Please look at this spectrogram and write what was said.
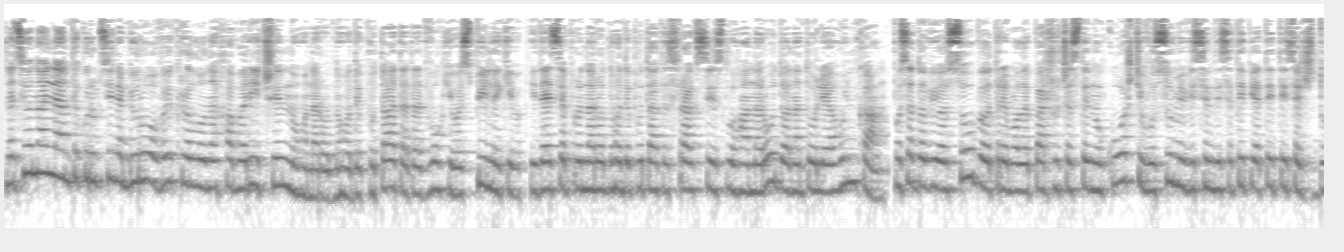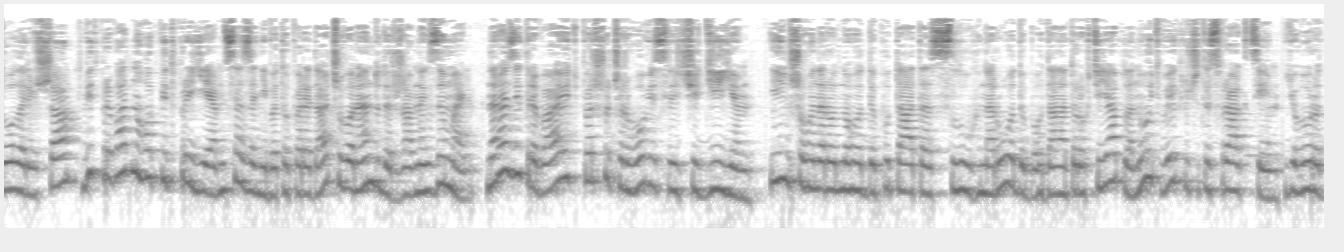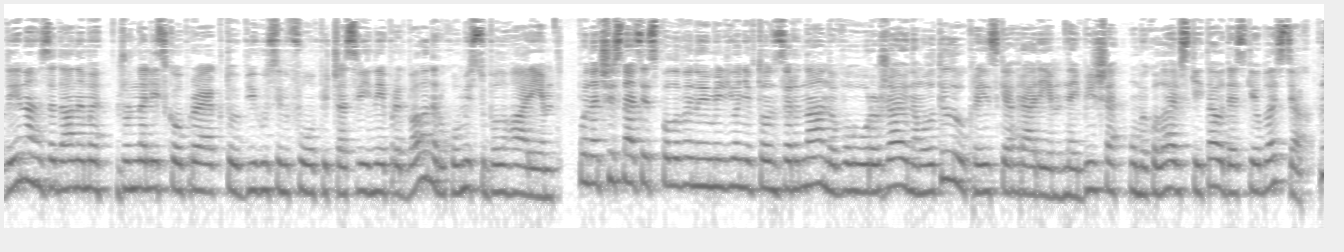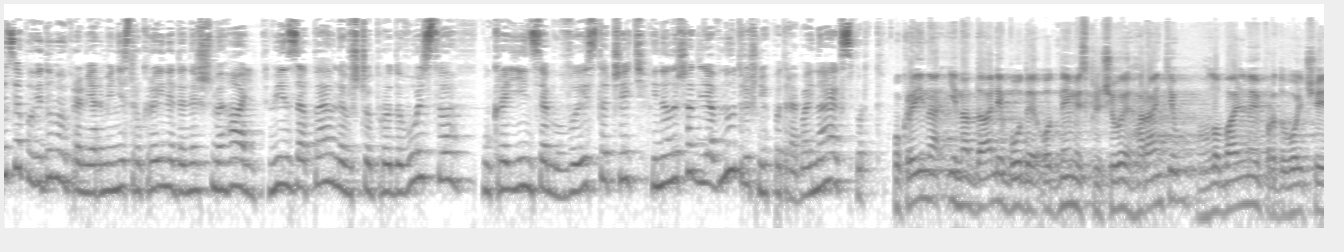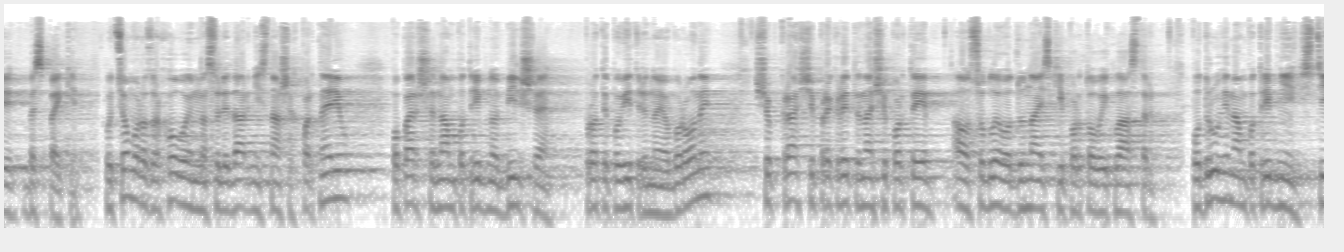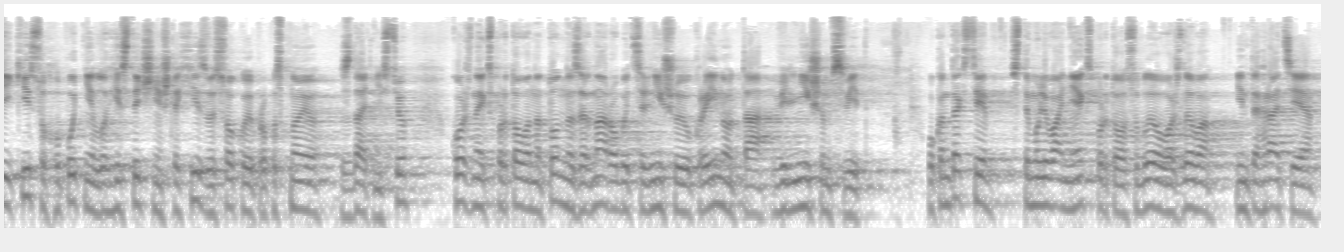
Національне антикорупційне бюро викрило на хабарі чинного народного депутата та двох його спільників. Йдеться про народного депутата з фракції Слуга народу Анатолія Гунька. Посадові особи отримали першу частину коштів у сумі 85 тисяч доларів США від приватного підприємця за нібито передачу в оренду державних земель. Наразі тривають першочергові слідчі дії. Іншого народного депутата з слуг народу Богдана Торохтія планують виключити з фракції. Його родина, за даними журналістського проекту Бігус.Інфо, під час час війни придбала нерухомість у Болгарії. Понад 16,5 мільйонів тонн зерна нового урожаю намолотили українські аграрії, найбільше у Миколаївській та Одеській областях. Про це повідомив прем'єр-міністр України Денис Шмигаль. Він запевнив, що продовольства українцям вистачить і не лише для внутрішніх потреб, а й на експорт. Україна і надалі буде одним із ключових гарантів глобальної продовольчої безпеки. У цьому розраховуємо на солідарність наших партнерів. По перше, нам потрібно більше протиповітряної оборони, щоб краще прикрити наші порти, а особливо Дунайський портовий кластер. По-друге, нам потрібні стійкі сухопутні логістичні шляхи з високою пропускною здатністю. Кожна експортована тонна зерна робить сильнішою Україну та вільнішим світ. У контексті стимулювання експорту особливо важлива інтеграція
